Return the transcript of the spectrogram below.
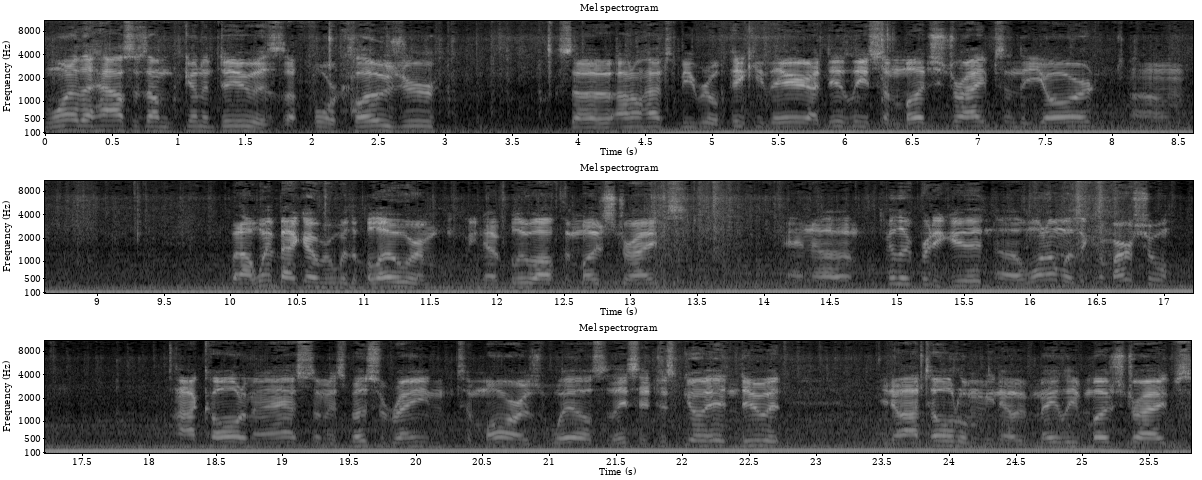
one of the houses I'm gonna do is a foreclosure, so I don't have to be real picky there. I did leave some mud stripes in the yard, um, but I went back over with a blower and you know blew off the mud stripes, and uh, it looked pretty good. Uh, one of them was a commercial. I called them and asked them. It's supposed to rain tomorrow as well, so they said just go ahead and do it. You know, I told them, you know, it may leave mud stripes.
